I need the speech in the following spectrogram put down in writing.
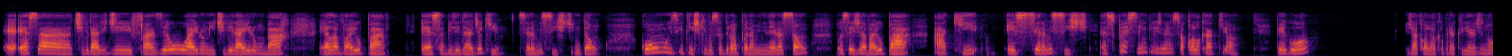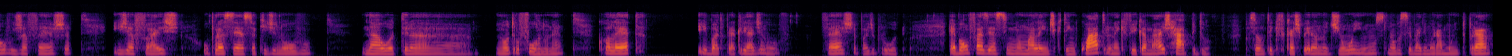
Essa atividade de fazer o Ironite virar Iron Bar, ela vai upar essa habilidade aqui, Ceramicist. Então, com os itens que você dropa na mineração, você já vai upar aqui esse Ceramicist. É super simples, né? Só colocar aqui, ó. Pegou, já coloca para criar de novo, já fecha e já faz o processo aqui de novo na outra, no outro forno, né? Coleta e bota para criar de novo. Fecha, pode ir pro outro. É bom fazer assim numa lente que tem quatro, né? Que fica mais rápido. Você não tem que ficar esperando de um em um, senão você vai demorar muito para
